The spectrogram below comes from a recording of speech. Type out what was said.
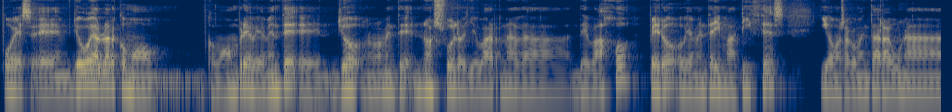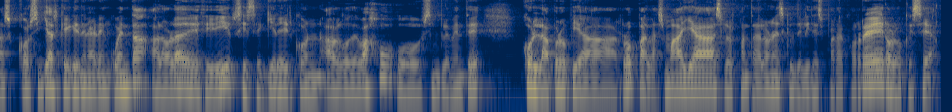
Pues eh, yo voy a hablar como, como hombre, obviamente. Eh, yo normalmente no suelo llevar nada debajo, pero obviamente hay matices y vamos a comentar algunas cosillas que hay que tener en cuenta a la hora de decidir si se quiere ir con algo debajo o simplemente con la propia ropa, las mallas, los pantalones que utilices para correr o lo que sea.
